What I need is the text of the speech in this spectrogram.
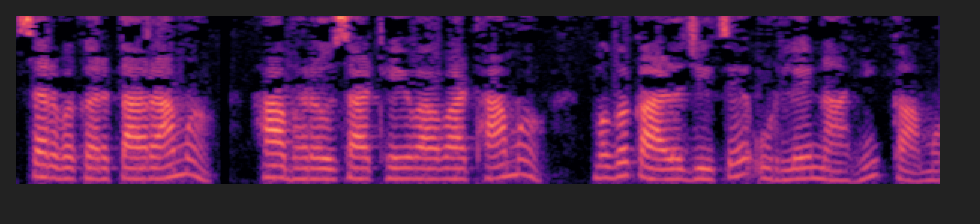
सर्व करता राम हा भरवसा ठेवावा ठाम मग काळजीचे उरले नाही काम.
